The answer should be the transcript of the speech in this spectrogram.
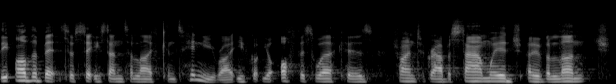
the other bits of city centre life continue, right? You've got your office workers trying to grab a sandwich over lunch.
